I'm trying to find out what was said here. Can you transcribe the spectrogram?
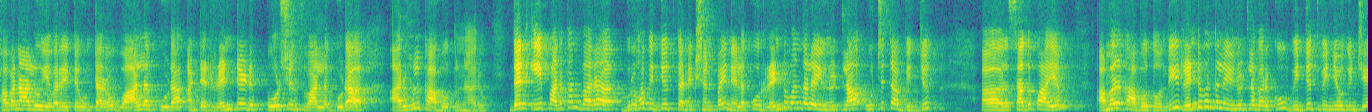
భవనాలు ఎవరైతే ఉంటారో వాళ్ళకు కూడా అంటే రెంటెడ్ పోర్షన్స్ వాళ్ళకు కూడా అర్హులు కాబోతున్నారు. దెన్ ఈ పథకం ద్వారా గృహ విద్యుత్ కనెక్షన్పై నెలకు రెండు వందల యూనిట్ల ఉచిత విద్యుత్ సదుపాయం అమలు కాబోతోంది. రెండు వందల యూనిట్ల వరకు విద్యుత్ వినియోగించే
